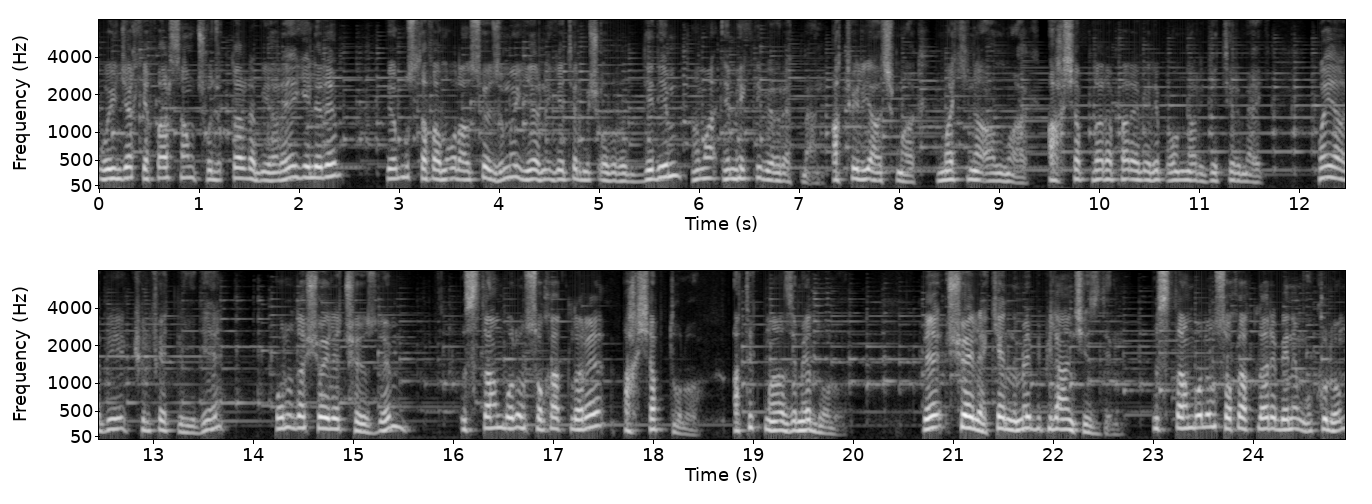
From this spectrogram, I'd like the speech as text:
Oyuncak yaparsam çocuklarla bir araya gelirim ve Mustafa'ma olan sözümü yerine getirmiş olurum dedim ama emekli bir öğretmen. Atölye açmak, makine almak, ahşaplara para verip onları getirmek bayağı bir külfetliydi. Onu da şöyle çözdüm. İstanbul'un sokakları ahşap dolu, atık malzeme dolu. Ve şöyle kendime bir plan çizdim. İstanbul'un sokakları benim okulum.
